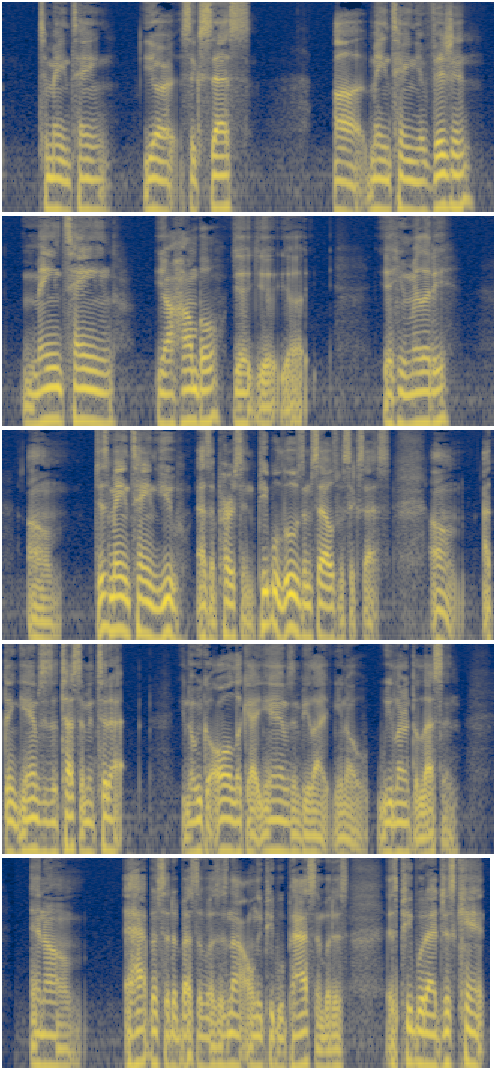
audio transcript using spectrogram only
to maintain your success, uh, maintain your vision, maintain your humble, your your your, your humility. Um, just maintain you as a person. People lose themselves with success. Um, I think Yams is a testament to that. You know, we could all look at Yams and be like, you know, we learned the lesson and um, it happens to the best of us. It's not only people passing, but it's it's people that just can't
